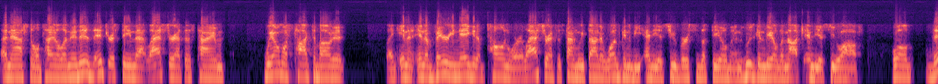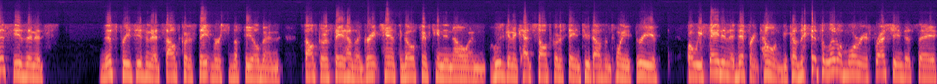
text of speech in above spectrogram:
a national title. And it is interesting that last year at this time, we almost talked about it like in a, in a very negative tone where last year at this time we thought it was going to be NDSU versus the field and who's going to be able to knock NDSU off. Well, this season it's this preseason it's South Dakota State versus the field and South Dakota State has a great chance to go 15 and 0 and who's going to catch South Dakota State in 2023 but we say it in a different tone because it's a little more refreshing to say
